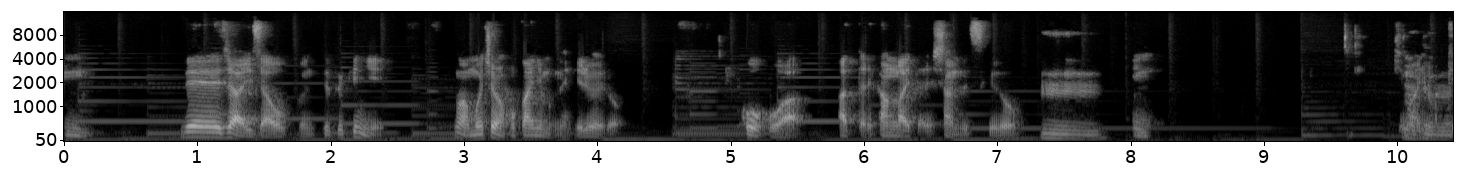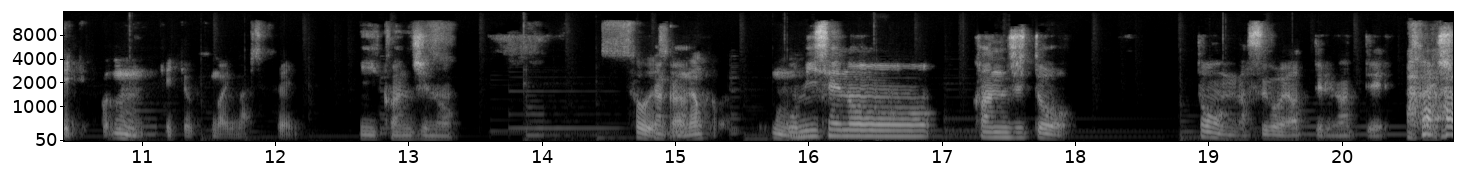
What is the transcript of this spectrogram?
うん。で、じゃあいざオープンって時に、まあもちろん他にもね、いろいろ候補はあったり考えたりしたんですけど、うん。決まり結局、うん、結局決まりました、それに。いい感じの。そうですね、なんんか、うんお店の感じとトーンがすごい合ってるなって、最初。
